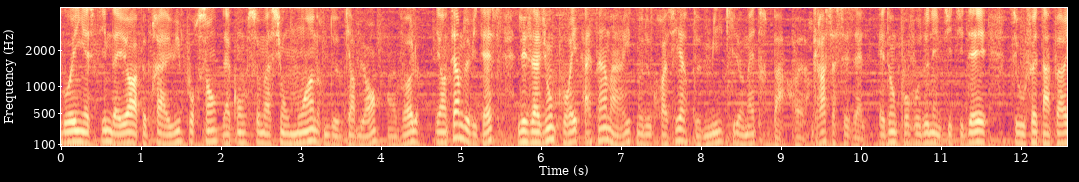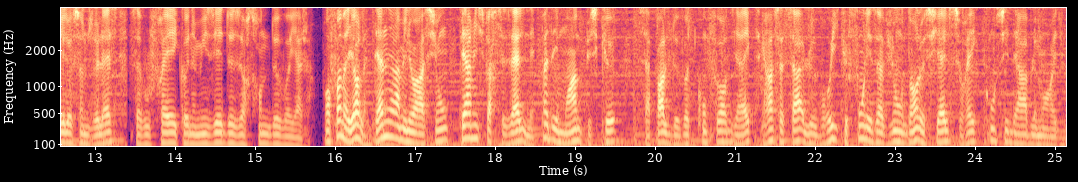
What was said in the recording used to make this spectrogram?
Boeing estime d'ailleurs à peu près à 8% la consommation moindre de carburant en vol. Et en termes de vitesse, les avions pourraient atteindre un rythme de croisière de 1000 km par heure grâce à ces ailes. Et donc pour vous donner une petite idée, si vous faites un Paris-Los Angeles, ça vous ferait économiser 2h30 de voyage. Enfin d'ailleurs, la dernière amélioration permise par ces ailes n'est pas des moindres puisque ça parle de votre confort direct. Grâce à ça, le bruit que font les avions dans le ciel serait considérablement réduit.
